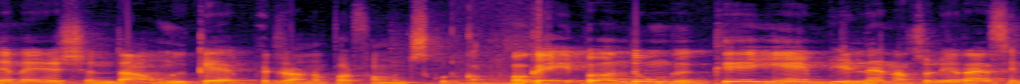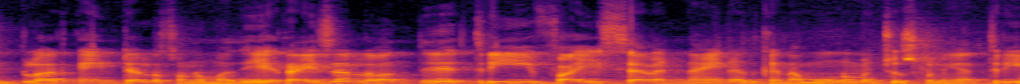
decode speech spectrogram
ஜெனரேஷன் தான் உங்களுக்கு பெட்டரான பர்ஃபார்மன்ஸ் கொடுக்கும். ஓகே இப்போ வந்து உங்களுக்கு ஏஎம்டியில் நான் சொல்லிடுறேன். சிம்பிளாக இருக்கேன் இன்டெலில் சொன்ன மாதிரி ரைசனில் வந்து த்ரீ ஃபைவ் செவன் நைன் இருக்குது நான் மூணுமே சூஸ் பண்ணிக்கிறேன். த்ரீ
